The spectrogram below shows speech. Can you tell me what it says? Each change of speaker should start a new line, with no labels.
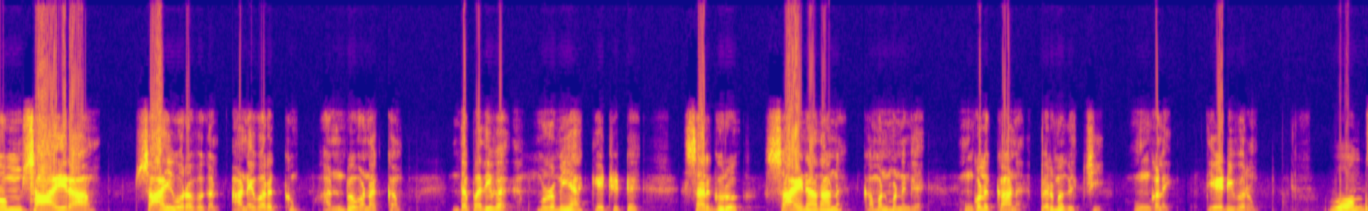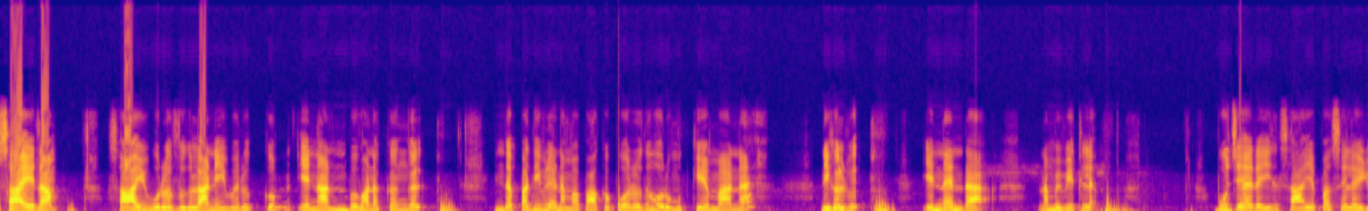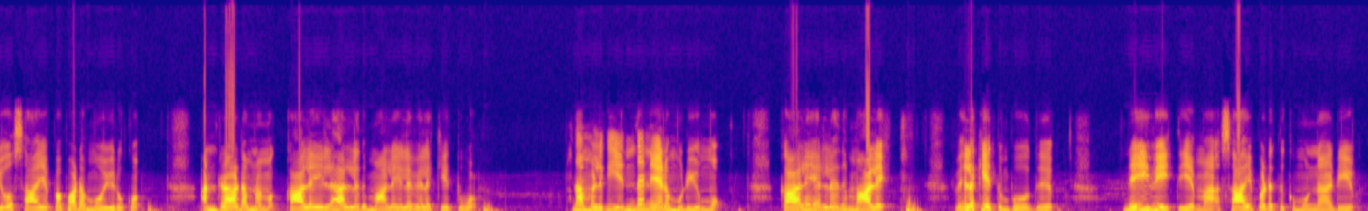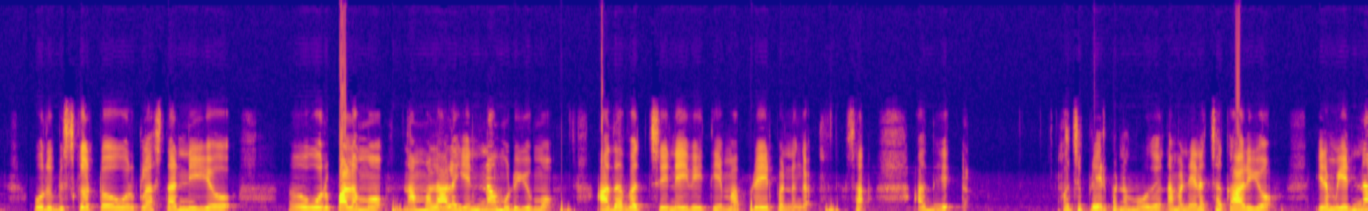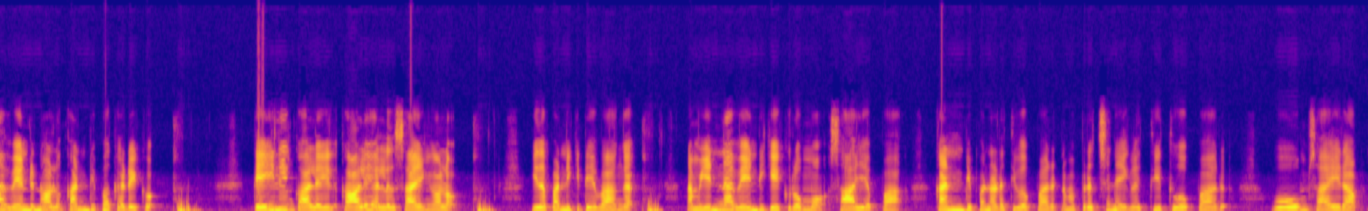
ஓம் சாய்ராம் சாய் உறவுகள் அனைவருக்கும் அன்பு வணக்கம். இந்த பதிவை முழுமையாக கேட்டுட்டு சர்க்குரு சாய்நாதான்னு கமெண்ட் பண்ணுங்கள் உங்களுக்கான பெருமகிழ்ச்சி உங்களை தேடி வரும்.
ஓம் சாய்ராம் சாய் உறவுகள் அனைவருக்கும் என் அன்பு வணக்கங்கள். இந்த பதிவில் நம்ம பார்க்க போகிறது ஒரு முக்கியமான நிகழ்வு. என்னென்றா நம்ம வீட்டில் பூஜை அறையில் சாயப்பா சிலையோ சாயப்பா படமோ இருக்கும். அன்றாடம் நம்ம காலையில் அல்லது மாலையில் விளக்கேற்றுவோம் நம்மளுக்கு எந்த நேரம் முடியுமோ காலை அல்லது மாலை விளக்கேற்றும் போது நெய்வேத்தியமாக சாய் படத்துக்கு முன்னாடி ஒரு பிஸ்கட்டோ ஒரு கிளாஸ் தண்ணியோ ஒரு பழமோ நம்மளால் என்ன முடியுமோ அதை வச்சு நெய்வேத்தியமாக ப்ரேயர் பண்ணுங்கள் ச அது வச்சு ப்ரேயர் பண்ணும்போது நம்ம நினச்ச காரியம் நம்ம என்ன வேண்டுனாலும் கண்டிப்பாக கிடைக்கும். டெய்லியும் காலையில் காலை அல்லது சாயங்காலம் இதை பண்ணிக்கிட்டே வாங்க. நம்ம என்ன வேண்டி கேட்குறோமோ சாயப்பா கண்டிப்பாக நடத்தி வைப்பார். நம்ம பிரச்சனைகளை தீர்த்து வைப்பார். ஓம் சாய்ராம்.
